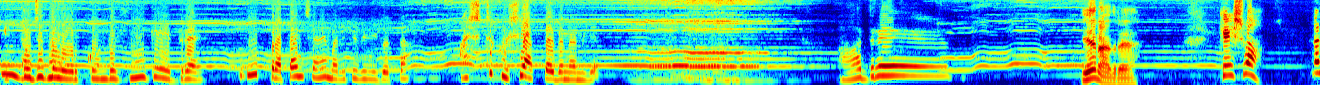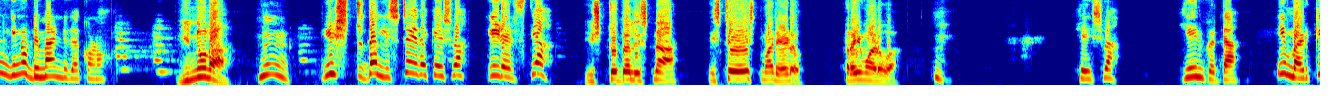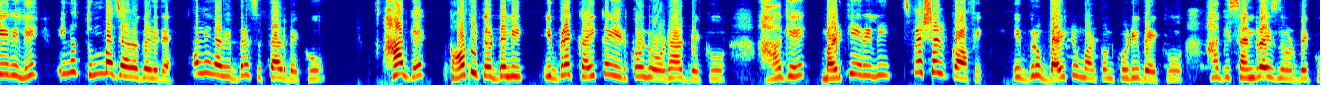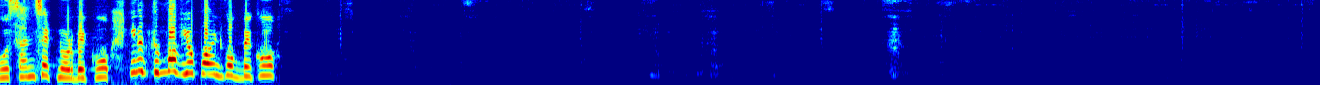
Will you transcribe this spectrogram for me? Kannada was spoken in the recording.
ನಿನ್ ಭುಜದ ಮೇಲೆ ಹೊರ್ಕೊಂಡು ಹೀಗೆ ಇದ್ರೆ ಈ ಪ್ರಪಂಚನೇ ಮರಿತಿದ್ದೀನಿ ಗೊತ್ತಾ? ಅಷ್ಟು ಖುಷಿ ಆಗ್ತಾ ಇದೆ ನನಗೆ. ಆದ್ರೆ ಏನಾದ್ರೆ? ಕೇಶವ ನನ್ಗಿನ್ನೂ ಡಿಮ್ಯಾಂಡ್ ಇದೆ ಕಣೋ. ಇನ್ನೂನಾ? ಹ್ಮ್ ಇಷ್ಟದ ಲಿಸ್ಟೇ ಇದೆ ಕೇಶವ. ಈಡೇರಿಸ್ತ್ಯಾ? ಇಷ್ಟುದ್ದಲ್ಲಿ ಲಿಸ್ಟ್ನಾ ಇಷ್ಟೇ ಎಷ್ಟು ಮಾಡಿ ಹೇಳು. ಟ್ರೈ ಮಾಡುವ. ಕೇಶವ ಏನ್ ಗೊತ್ತಾ? ಈ ಮಡಿಕೇರಿಲಿ ಇನ್ನು ತುಂಬಾ ಜಾಗಗಳಿದೆ. ಅಲ್ಲಿ ನಾವಿಬ್ರೆ ಸುತ್ತಾಡ್ಬೇಕು. ಹಾಗೆ ಕಾಫಿ ತೋಟದಲ್ಲಿ ಇಬ್ರೆ ಕೈ ಕೈ ಹಿಡ್ಕೊಂಡು ಓಡಾಡ್ಬೇಕು. ಹಾಗೆ ಮಡಿಕೇರಿಲಿ ಸ್ಪೆಷಲ್ ಕಾಫಿ ಇಬ್ರು ಬೈಟು ಮಾಡ್ಕೊಂಡು ಕುಡಿಬೇಕು. ಹಾಗೆ ಸನ್ರೈಸ್ ನೋಡ್ಬೇಕು ಸನ್ಸೆಟ್ ನೋಡ್ಬೇಕು. ಇನ್ನು ತುಂಬಾ ವ್ಯೂ ಪಾಯಿಂಟ್ ಹೋಗ್ಬೇಕು.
